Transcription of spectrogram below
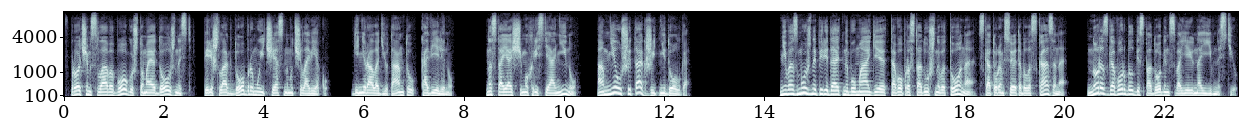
Впрочем, слава Богу, что моя должность перешла к доброму и честному человеку, генерал-адъютанту Кавелину, настоящему христианину, а мне уж и так жить недолго. Невозможно передать на бумаге того простодушного тона, с которым все это было сказано, но разговор был бесподобен своей наивностью.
